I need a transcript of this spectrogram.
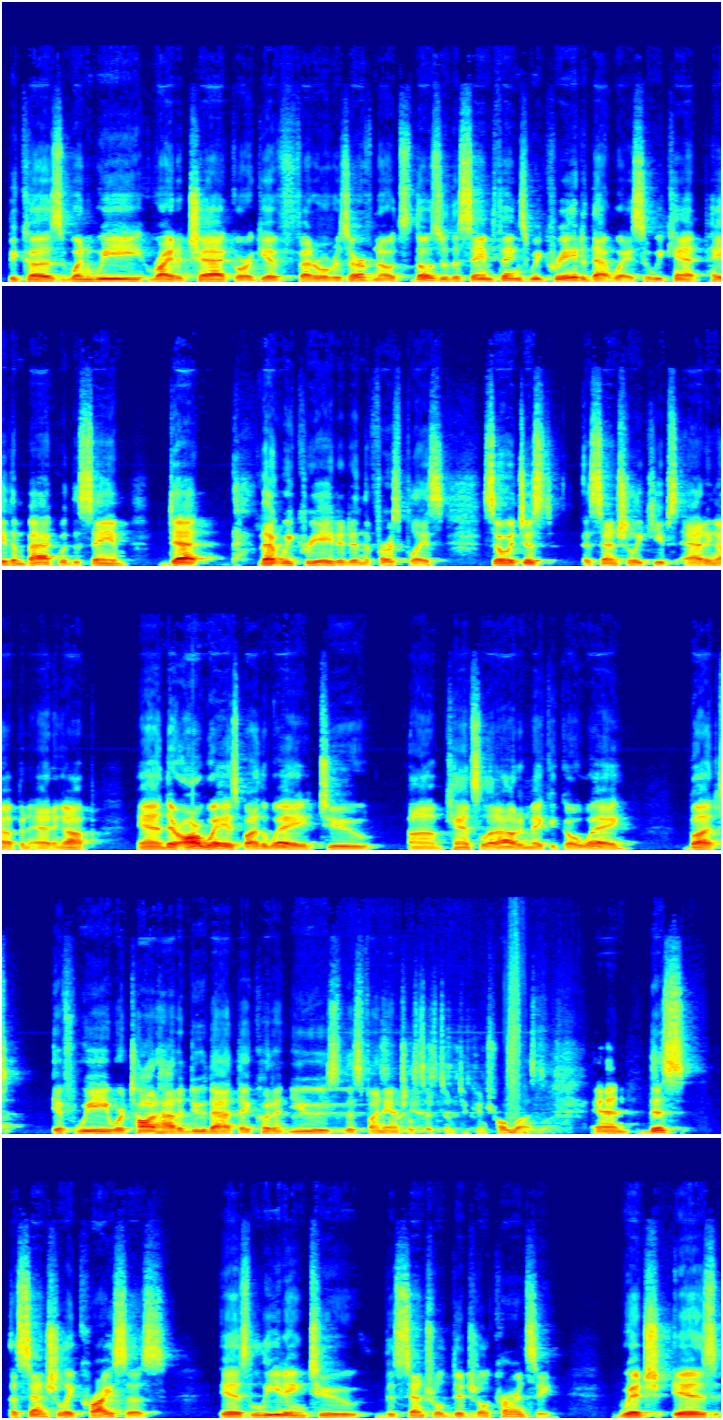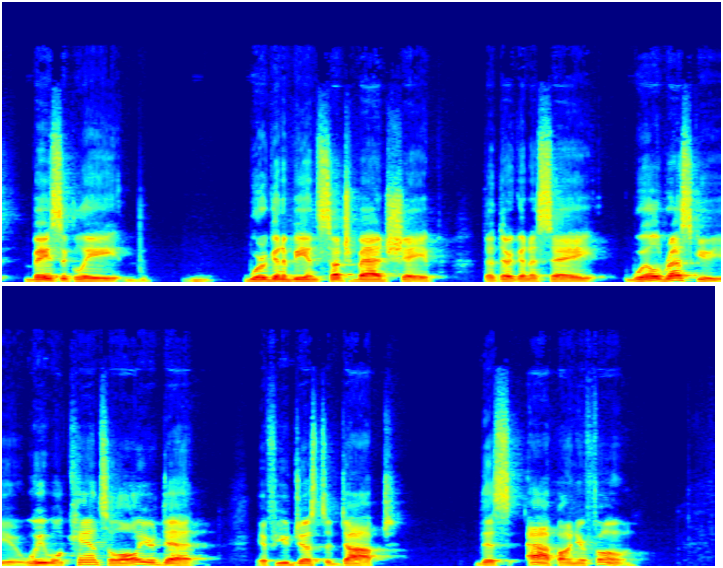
because when we write a check or give Federal Reserve notes, those are the same things we created that way. So we can't pay them back with the same debt that we created in the first place. So it just essentially keeps adding up and adding up. And there are ways, by the way, to um, cancel it out and make it go away. But if we were taught how to do that, they couldn't use this financial system to control us. And this essentially crisis is leading to the central digital currency, which is basically we're going to be in such bad shape that they're going to say, We'll rescue you. We will cancel all your debt if you just adopt this app on your phone.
